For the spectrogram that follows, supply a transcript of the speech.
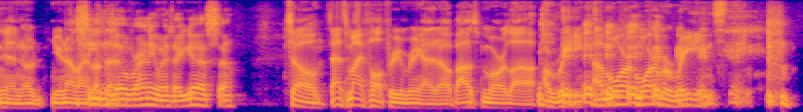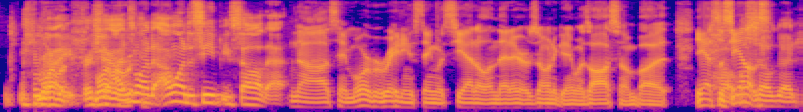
yeah, no, you're not lying about season's that. over anyways." I guess so. So that's my fault for even bringing that up. I was more uh, a rating, a more more of a ratings thing. More of a- right, for sure. of I just wanted I wanted to see if you saw that. No, I was saying more of a ratings thing with Seattle and that Arizona game was awesome. But yeah, so Oh, Seattle, so good.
